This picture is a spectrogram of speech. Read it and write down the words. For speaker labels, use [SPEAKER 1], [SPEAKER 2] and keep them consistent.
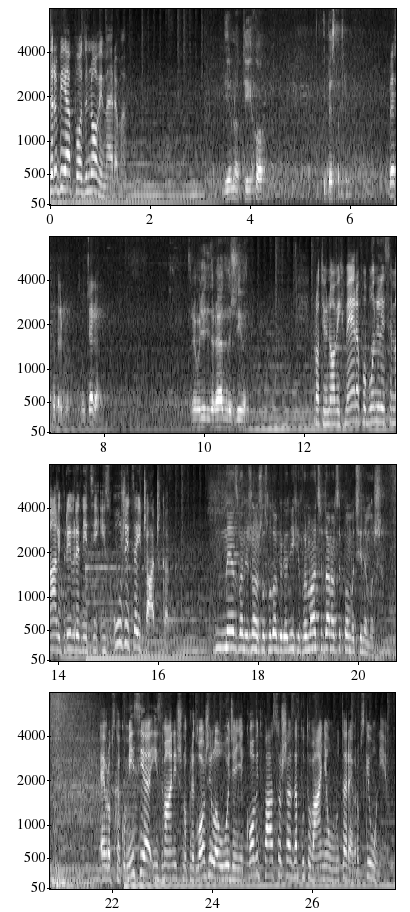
[SPEAKER 1] Srbija pod novim merama.
[SPEAKER 2] Mirno, tiho i bespotrebno.
[SPEAKER 3] Bespotrebno. Zbog čega?
[SPEAKER 2] Treba ljudi da rade, da žive.
[SPEAKER 1] Protiv novih mera pobunili se mali privrednici iz Užica i Čačka.
[SPEAKER 4] Nezvanično što smo dobili od njih informaciju da nam se pomoći ne može.
[SPEAKER 1] Evropska komisija izvanično predložila uvođenje COVID pasoša za putovanja unutar Evropske unije.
